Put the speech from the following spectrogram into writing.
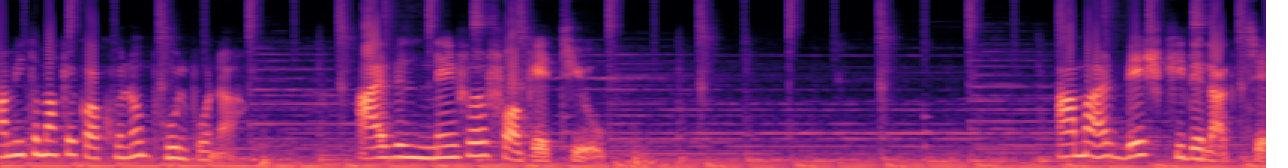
আমি তোমাকে কখনো ভুলবো না। I will never forget you আমার বেশ খিদে লাগছে।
